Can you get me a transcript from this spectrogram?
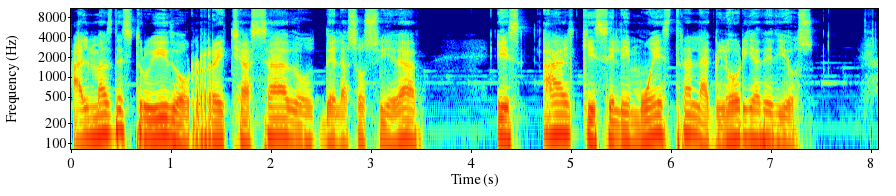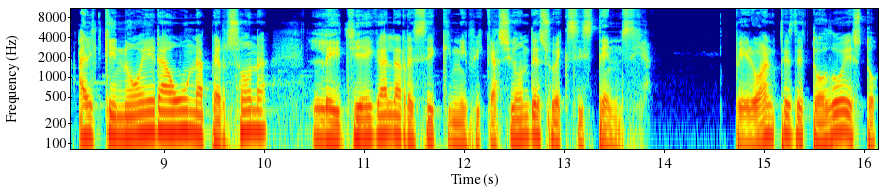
al más destruido, rechazado de la sociedad, es al que se le muestra la gloria de Dios. Al que no era una persona, le llega la resignificación de su existencia. Pero antes de todo esto,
